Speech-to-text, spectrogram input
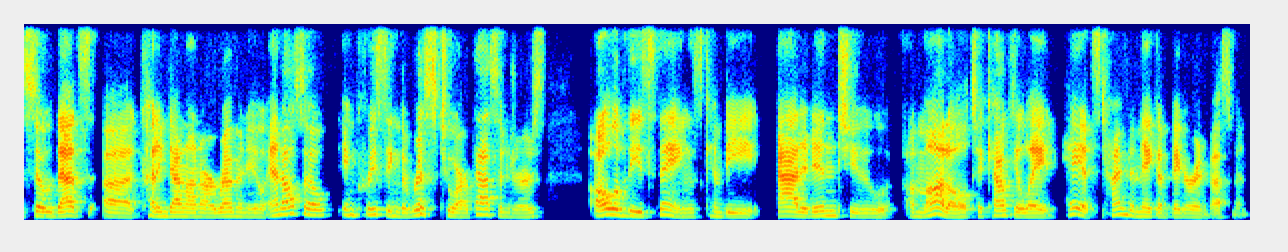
So that's uh, cutting down on our revenue and also increasing the risk to our passengers all of these things can be added into a model to calculate hey it's time to make a bigger investment.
